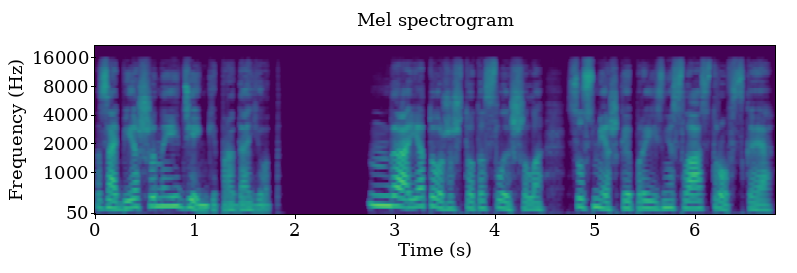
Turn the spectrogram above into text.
за бешеные деньги продает». «Да, я тоже что-то слышала», — с усмешкой произнесла Островская.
